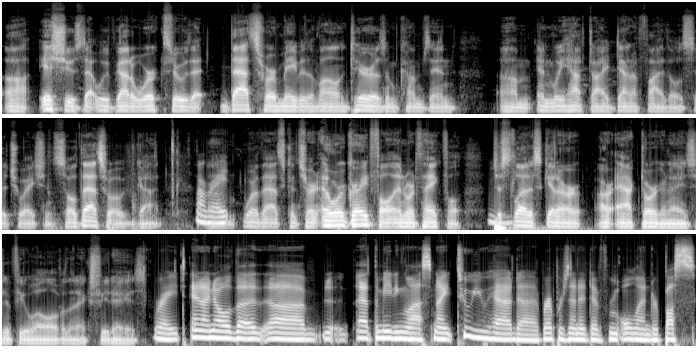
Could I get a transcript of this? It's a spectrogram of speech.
uh, issues that we've got to work through. That that's where maybe the volunteerism comes in um, and we have to identify those situations. So that's what we've got. All right. Um, where that's concerned. And we're grateful and we're thankful. Mm-hmm. Just let us get our, our act organized, if you will, over the next few days. Right. And I know the uh, at the meeting last night, too, you had a representative from Olander Bus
